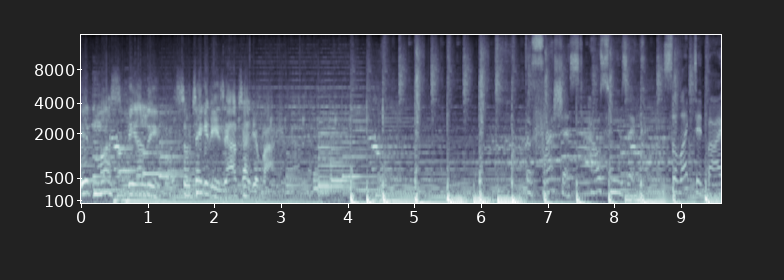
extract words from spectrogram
it must be illegal. So take it easy, I'll tell you about it. The freshest house music, selected by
